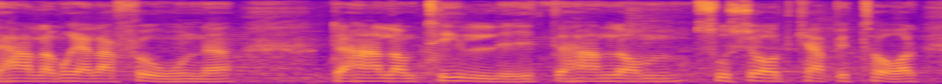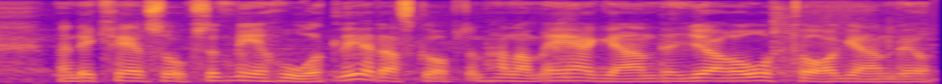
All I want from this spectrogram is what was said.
det handlar om relationer, det handlar om tillit, det handlar om socialt kapital. Men det krävs också ett mer hårt ledarskap som handlar om ägande, göra åtagande och,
